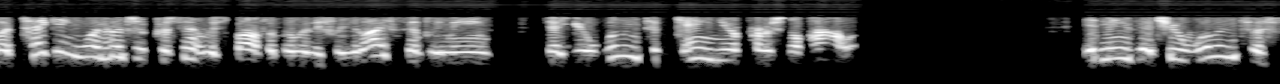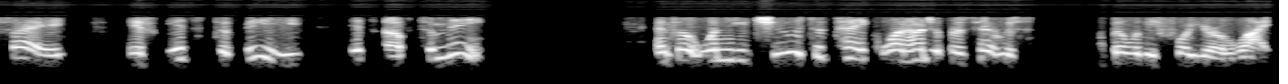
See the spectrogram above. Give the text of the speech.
But taking 100% responsibility for your life simply means that you're willing to gain your personal power. It means that you're willing to say, if it's to be, it's up to me. And so when you choose to take 100% responsibility for your life,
